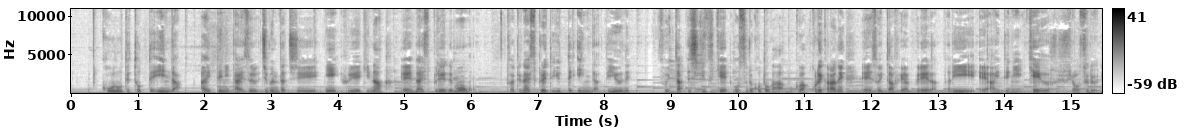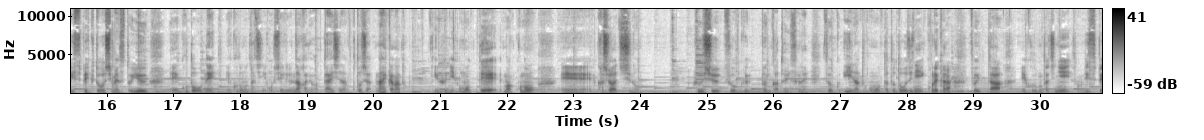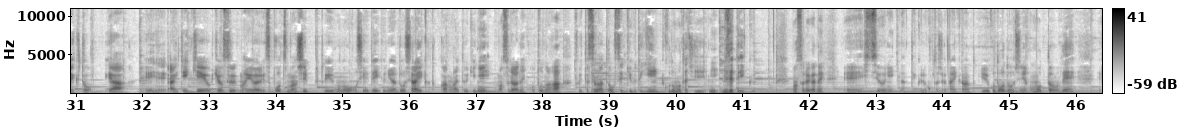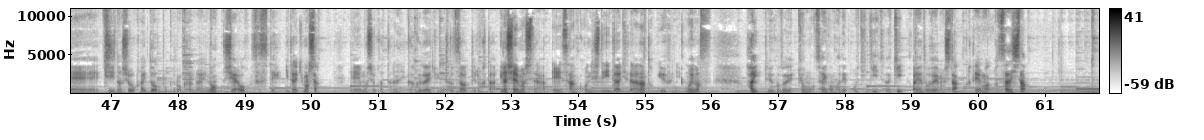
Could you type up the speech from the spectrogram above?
行動って取っていいんだ。相手に対する自分たちに不利益な、えー、ナイスプレーでもそうやってナイスプレーって言っていいんだっていうねそういった意識づけをすることが僕はこれからね、えー、そういったフェアプレーだったり、えー、相手に敬意を表するリスペクトを示すという、えー、ことをね子どもたちに教える中では大事なことじゃないかなというふうに思って、まあ、この、えー、柏市の風習すごく文化というんですかねすごくいいなと思ったと同時にこれからそういった、子どもたちにそのリスペクトや、えー、相手に敬意を表する、まあ、いわゆるスポーツマンシップというものを教えていくにはどうしたらいいかと考えた時に、まあ、それはね大人がそういった姿を積極的に子どもたちに見せていく、まあ、それがね、えー、必要になってくることじゃないかなということを同時に思ったので、えー、記事の紹介と僕の考えのシェアをさせていただきました。えー、もしよかったらね、学童野球に携わっている方いらっしゃいましたら、えー、参考にしていただけたらなというふうに思います。はい、ということで今日も最後までお聴きいただきありがとうございました。片山勝田でした。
